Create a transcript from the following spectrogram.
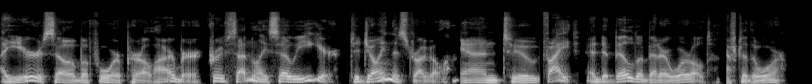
a year or so before pearl harbor proved suddenly so eager to join the struggle and to fight and to build a better world after the war.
